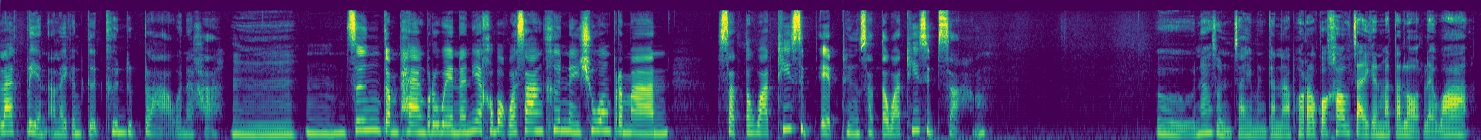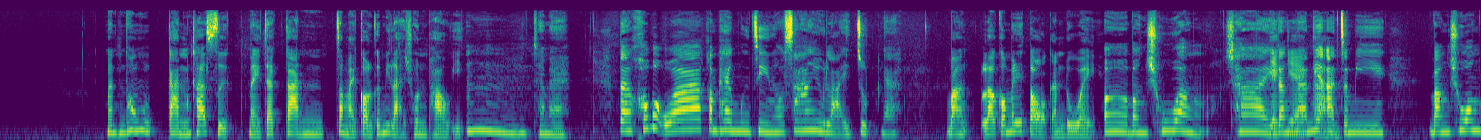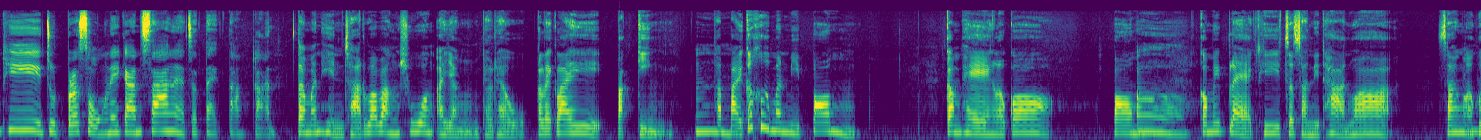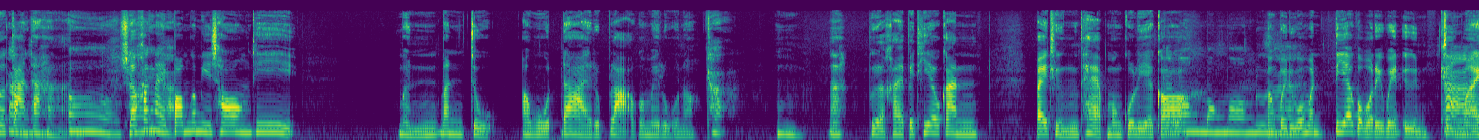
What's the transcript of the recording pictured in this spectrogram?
แลกเปลี่ยนอะไรกันเกิดขึ้นหรือเปล่าอะนะคะอืมอืมซึ่งกำแพงบริเวณนั้นเนี่ยเขาบอกว่าสร้างขึ้นในช่วงประมาณ ศตวรรษที่ 11 ถึงศตวรรษที่ 13 เออ น่าสนใจเหมือนกันนะ เพราะเราก็เข้าใจกันมาตลอดแหละว่า มันต้องกันค่าศึกไหนจะกันสมัยก่อนก็มีหลายชนเผ่าอีกอืมใช่ไหม แต่เขาบอกว่ากำแพงเมืองจีนเขาสร้างอยู่หลายจุดไง บางเราก็ไม่ได้ต่อกันด้วย เออ บางช่วง ใช่แยกๆดังนั้นเนี่ยกันอาจจะมีบางช่วงที่จุดประสงค์ในการสร้างเนี่ยจะแตกต่างกัน แต่มันเห็นชัดว่าบางช่วงอะอย่างแถวแถวๆใกล้ๆปักกิ่งอืมถ้าไปก็คือมันมีป้อมกำแพงแล้วก็ป้อมเออก็ไม่แปลกที่จะสันนิษฐานว่าสร้างมาเพื่อการทหารเออช่แล้วข้างในค่ะป้อมก็มีช่องที่เหมือนบรรจุอาวุธได้หรือเปล่าก็ไม่รู้เนาะค่ะ อืม นะเผื่อใครไปเที่ยวกัน ไปถึงแถบมองโกเลียก็ก็ลองมองมองๆดูลองไปดูนะว่ามันเตี้ยกว่าบริเวณอื่นค่ะจริงไหม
